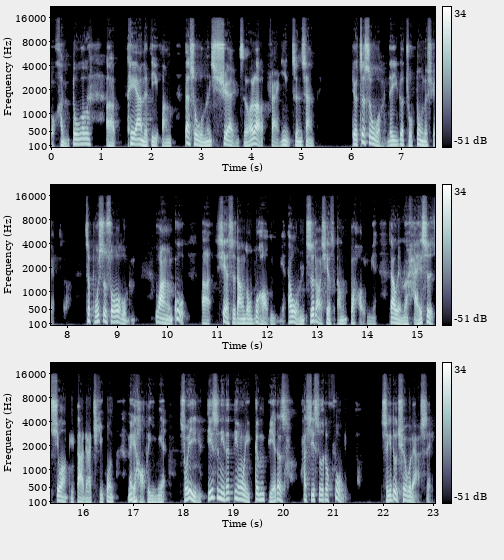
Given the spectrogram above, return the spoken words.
有很多啊黑暗的地方，但是我们选择了反映真善美，就这是我们的一个主动的选择。这不是说我们罔顾。”啊，现实当中不好的一面，而我们知道现实当中不好的一面，但我们还是希望给大家提供美好的一面。所以迪士尼的定位跟别的厂，它其实是个互补，谁都缺不了谁。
